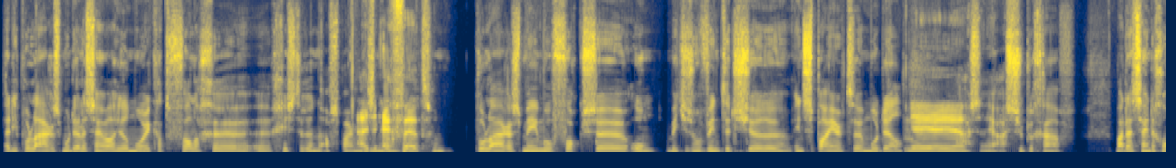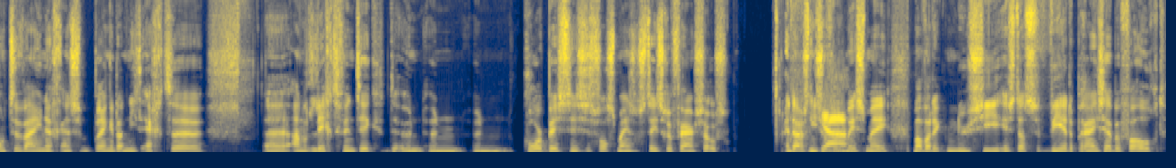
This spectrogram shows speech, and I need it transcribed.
die Polaris modellen zijn wel heel mooi. Ik had toevallig gisteren een afspraak Hij is echt vet. met Een Polaris Memo Fox om. Een beetje zo'n vintage inspired eh, model. Ja, ja, ja. Ja, ja, super gaaf. Maar dat zijn er gewoon te weinig. En ze brengen dat niet echt aan het licht, vind ik. De, hun, hun, hun core business is volgens mij nog steeds reverso's. En daar is niet zoveel Ja. mis mee. Maar wat ik nu zie is dat ze weer de prijs hebben verhoogd.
